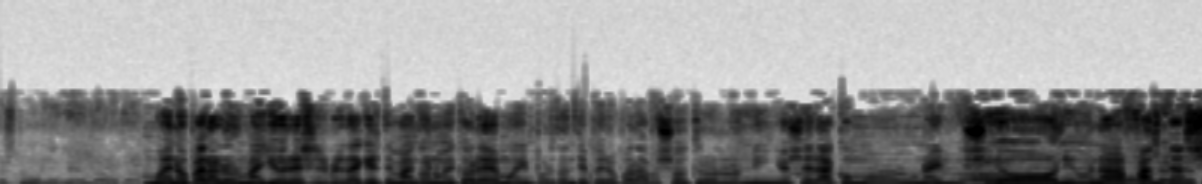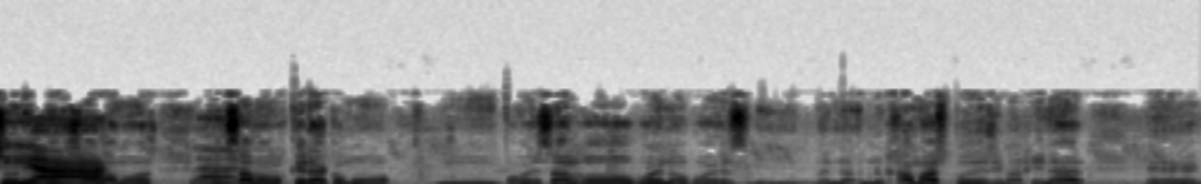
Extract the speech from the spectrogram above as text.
estuvo muy bien, la verdad. Bueno, para los mayores es verdad que el tema económico era muy importante, pero para vosotros, los niños, era como una ilusión no, y una fantasía. pensábamos, claro. pensábamos que era como pues algo, bueno, pues jamás puedes imaginar eh,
